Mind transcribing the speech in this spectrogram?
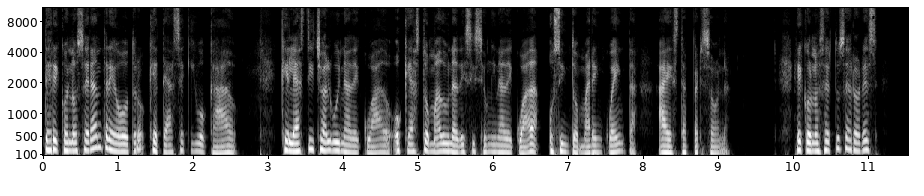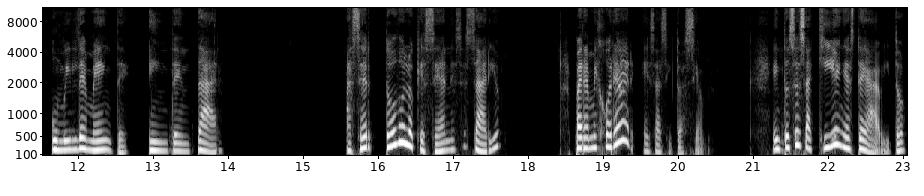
de reconocer ante otro que te has equivocado, que le has dicho algo inadecuado o que has tomado una decisión inadecuada o sin tomar en cuenta a esta persona. Reconocer tus errores humildemente e intentar hacer todo lo que sea necesario para mejorar esa situación. Entonces aquí en este hábito,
